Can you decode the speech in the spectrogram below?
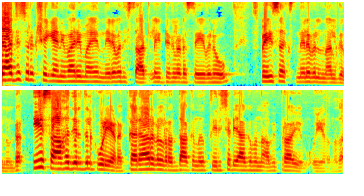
രാജ്യസുരക്ഷയ്ക്ക് അനിവാര്യമായ നിരവധി സാറ്റലൈറ്റുകളുടെ സേവനവും സ്പേസ് എക്സ് നിലവിൽ നൽകുന്നുണ്ട്. ഈ സാഹചര്യത്തിൽ കൂടിയാണ് കരാറുകൾ റദ്ദാക്കുന്നത് തിരിച്ചടിയാകുമെന്ന അഭിപ്രായവും ഉയർന്നത്.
